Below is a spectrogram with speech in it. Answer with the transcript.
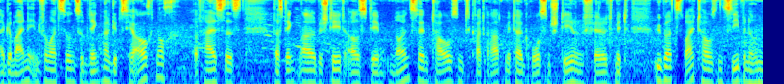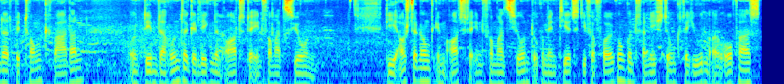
Allgemeine Informationen zum Denkmal gibt es hier auch noch. Dort heißt es, das Denkmal besteht aus dem 19.000 Quadratmeter großen Stehlenfeld mit über 2700 Betonquadern und dem darunter gelegenen Ort der Information. Die Ausstellung im Ort der Information dokumentiert die Verfolgung und Vernichtung der Juden Europas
